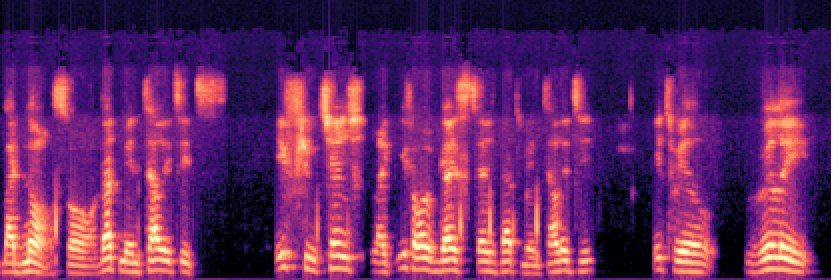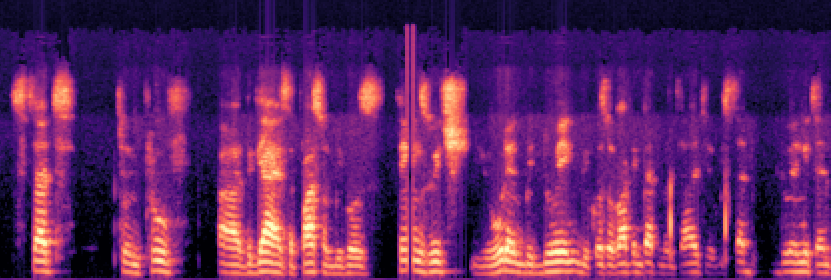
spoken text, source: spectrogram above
but no. So that mentality, it's if you change, like if of guys change that mentality, it will really start to improve uh, the guy as a person because things which you wouldn't be doing because of having that mentality, you start doing it and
